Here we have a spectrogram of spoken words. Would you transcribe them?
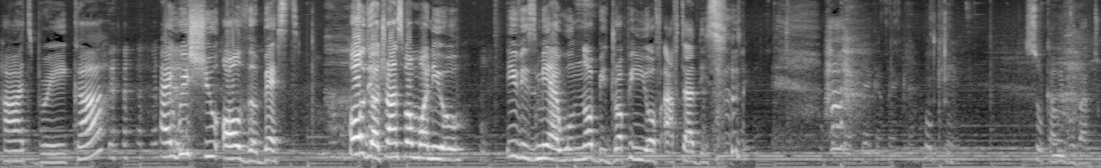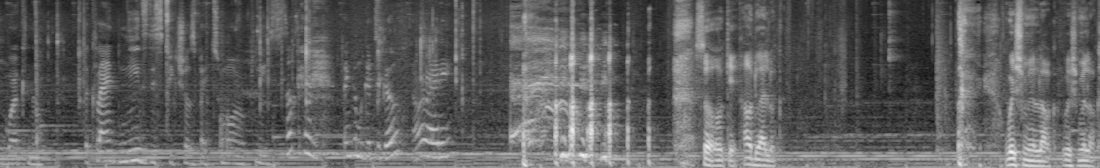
heartbreaker. I wish you all the best. Hold your transport money, oh. If it's me, I will not be dropping you off after this. okay. So can we go back to work now? The client needs these pictures by tomorrow, please. Okay, think I'm good to go. Alrighty. So, okay, how do I look? wish me luck, wish me luck.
